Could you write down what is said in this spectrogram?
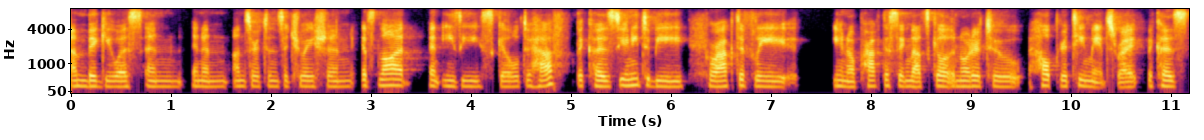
ambiguous and in an uncertain situation, it's not an easy skill to have because you need to be proactively you know practicing that skill in order to help your teammates right because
